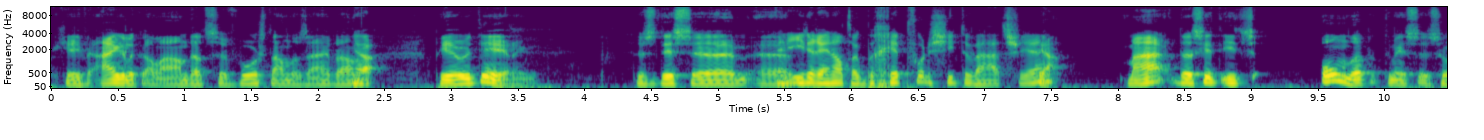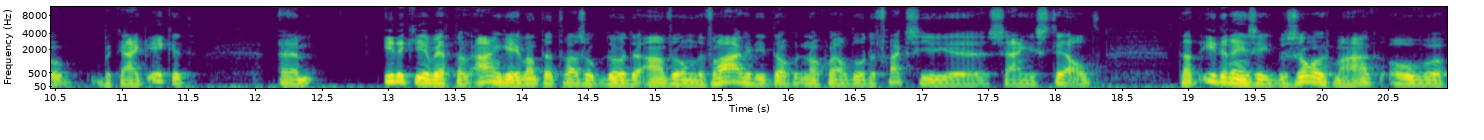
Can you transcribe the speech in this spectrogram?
geven eigenlijk al aan dat ze voorstander zijn van Ja. prioritering. Dus het is... ehm, eh, En iedereen had ook begrip voor de situatie. Hè? Ja. Maar er zit iets onder, tenminste zo bekijk ik het. Ehm, iedere keer werd toch aangegeven, want dat was ook door de aanvullende vragen die toch nog wel door de fractie eh, zijn gesteld, dat iedereen zich bezorgd maakt over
